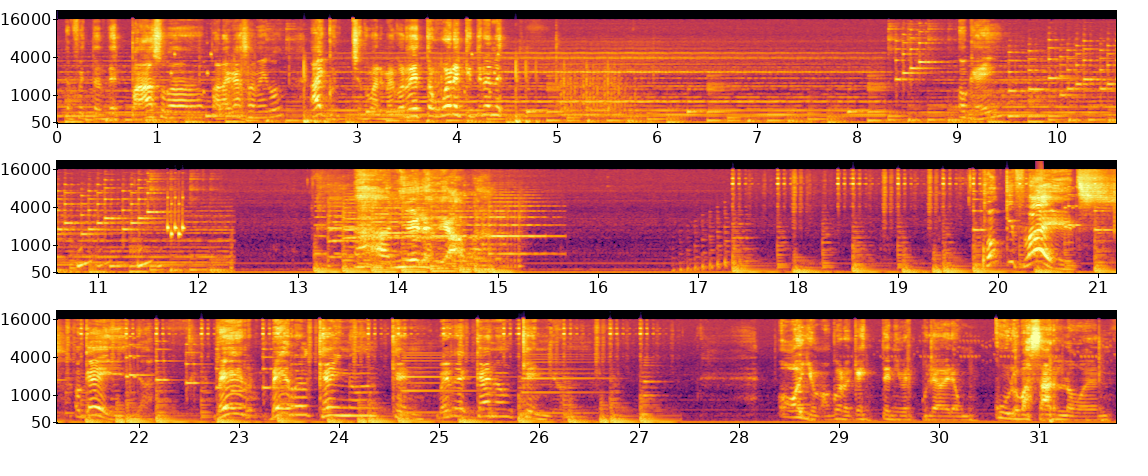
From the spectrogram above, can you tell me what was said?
Te fuiste despacio para pa la casa, amigo. Ay, concha tu madre, me acordé de estos güeyes que tiran. Ok. Niveles de agua. Funky Flights. Ok. Bear, Barrel Canyon, Ken, Barrel Canyon Canyon. Oh, yo me acuerdo que este nivel culiado era un culo pasarlo, weón.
